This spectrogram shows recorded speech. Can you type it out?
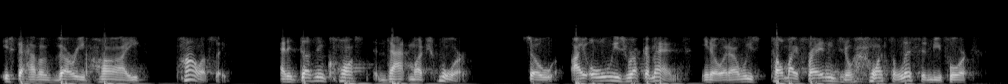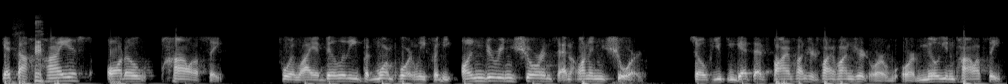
is to have a very high policy and it doesn't cost that much more. So I always recommend, you know, and I always tell my friends, you know, who wants to listen before, get the highest auto policy for liability, but more importantly for the underinsurance and uninsured. So if you can get that 500, 500 or, or a million policy,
